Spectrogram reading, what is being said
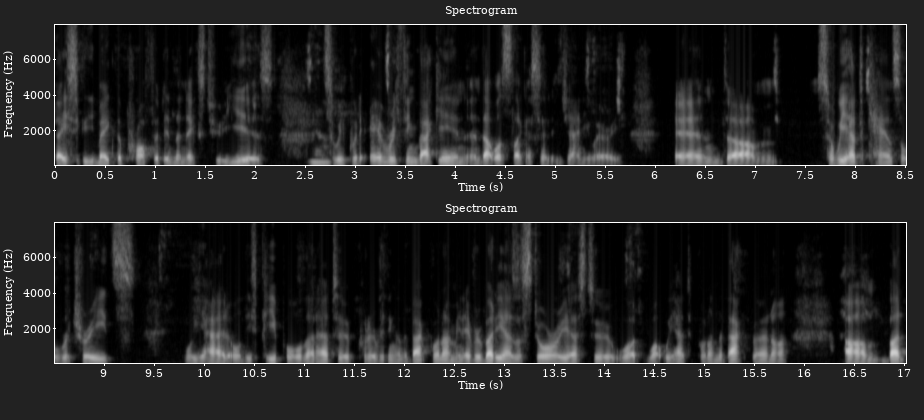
basically make the profit in the next two years. Yeah. So we put everything back in, and that was like I said in January, and um, so we had to cancel retreats we had all these people that had to put everything on the back burner. I mean, everybody has a story as to what what we had to put on the back burner, um, but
